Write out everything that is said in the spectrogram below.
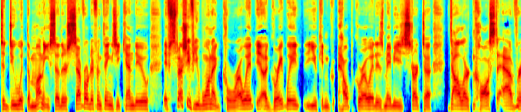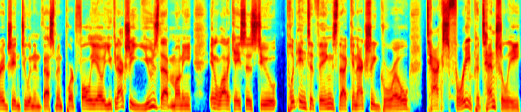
to do with the money. So there's several different things you can do, if, especially if you want to grow it. A great way you can help grow it is maybe start to dollar cost average into an investment portfolio. You can actually use that money in a lot of cases to put into things that can actually grow tax free potentially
